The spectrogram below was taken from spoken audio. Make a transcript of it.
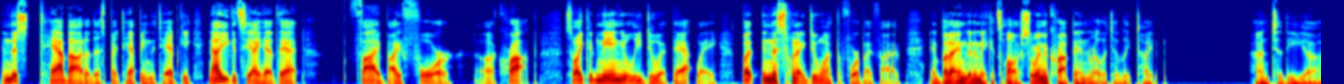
and this tab out of this by tapping the tab key. Now you can see I have that 5 by 4 uh, crop. So I could manually do it that way. But in this one, I do want the 4 by 5 but I am going to make it smaller. So we're going to crop in relatively tight onto the uh,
